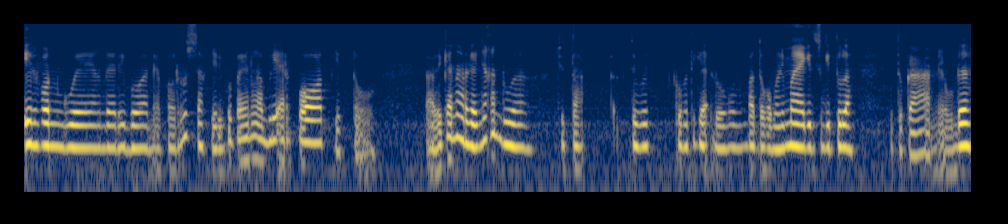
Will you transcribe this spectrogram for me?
earphone gue yang dari bawaan Apple rusak jadi gue pengen lah beli AirPod gitu. Tapi kan harganya kan 2 juta dua koma tiga dua koma empat dua koma lima ya gitu segitulah. Itu kan ya udah.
